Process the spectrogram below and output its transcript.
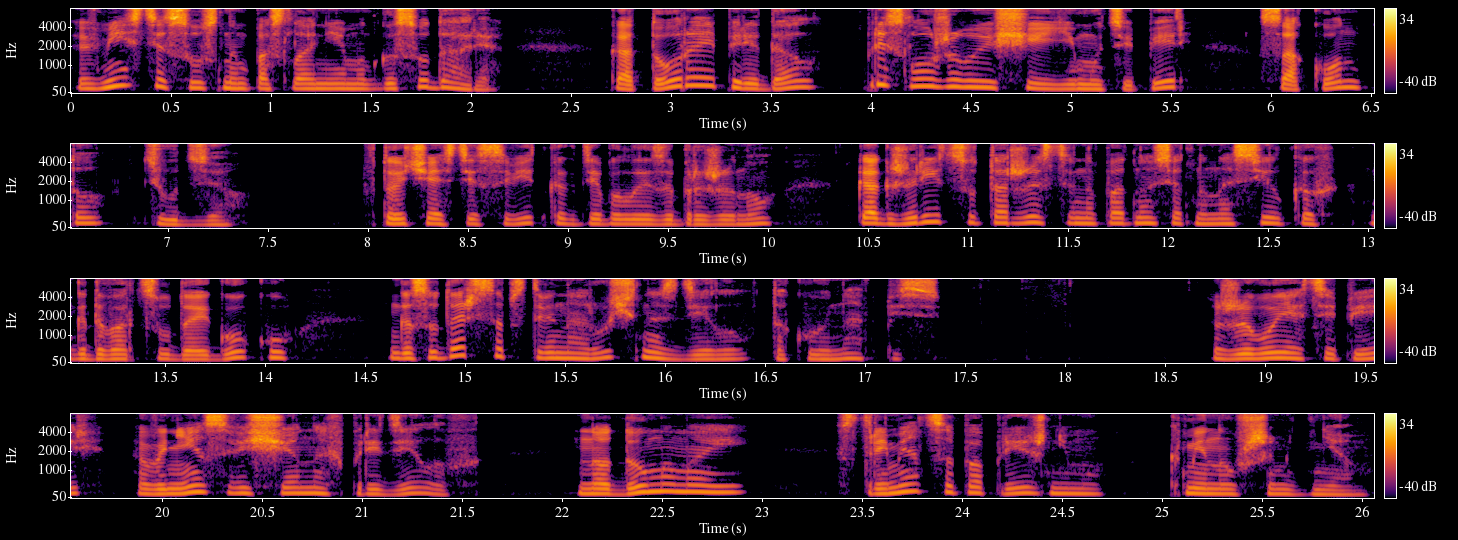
вместе с устным посланием от государя, которое передал прислуживающий ему теперь Саконто Тюдзё. В той части свитка, где было изображено, как жрицу торжественно подносят на носилках к дворцу Дайгоку, государь собственноручно сделал такую надпись. «Живу я теперь вне священных пределов, но думы мои стремятся по-прежнему к минувшим дням.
